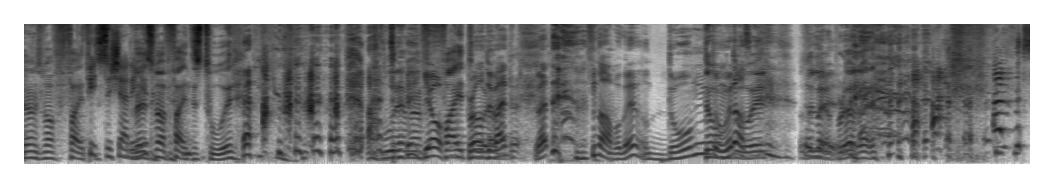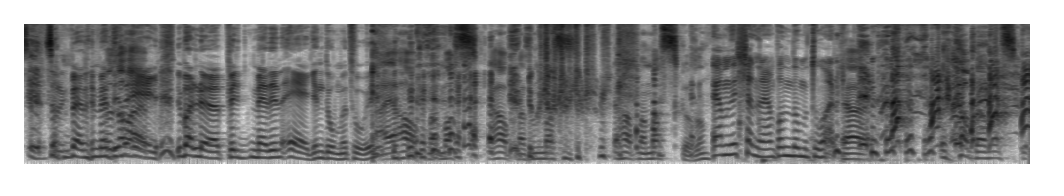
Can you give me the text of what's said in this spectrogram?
Hvem som har feitest, toer? Hvor er man Yo, fight bro, du vet, du vet naboen din, dum Dum toer, altså. og så løper du. Så med, med din jeg- egen, du bare løper med din egen dumme toer. Nei, jeg har på meg maske, jeg har på meg sånn maske, jeg har på meg maske og sånn. ja, men du kjenner igjen på den dumme toeren. Ja, jeg har på meg maske.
